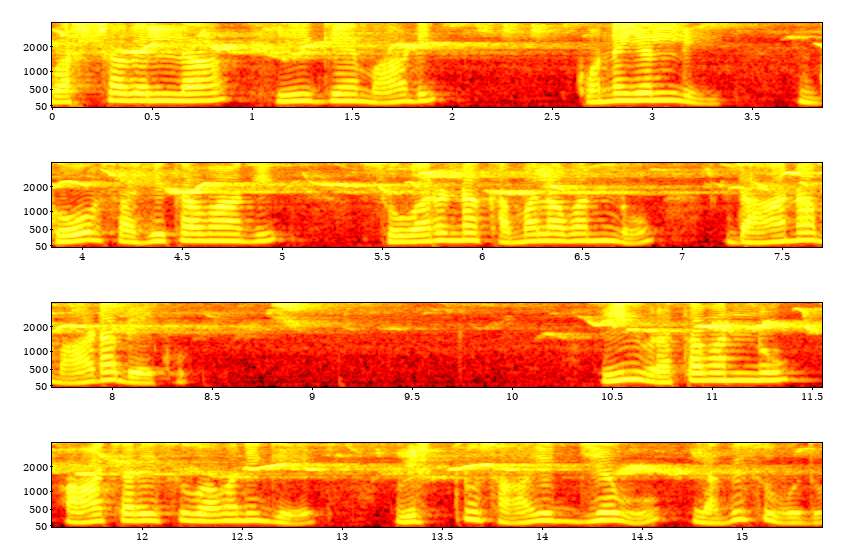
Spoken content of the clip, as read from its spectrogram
ವರ್ಷವೆಲ್ಲ ಹೀಗೆ ಮಾಡಿ ಕೊನೆಯಲ್ಲಿ ಗೋ ಸಹಿತವಾಗಿ ಸುವರ್ಣ ಕಮಲವನ್ನು ದಾನ ಮಾಡಬೇಕು. ಈ ವ್ರತವನ್ನು ಆಚರಿಸುವವನಿಗೆ ವಿಷ್ಣು ಸಾಯುಜ್ಯವು ಲಭಿಸುವುದು.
